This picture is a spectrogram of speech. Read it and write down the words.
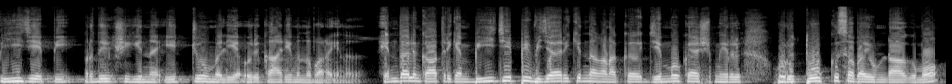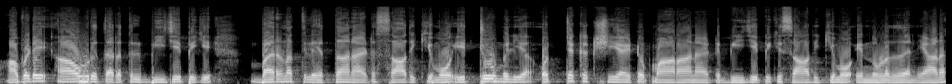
ബി ജെ പി പ്രതീക്ഷിക്കുന്ന ഏറ്റവും വലിയ ഒരു കാര്യമെന്ന് പറയുന്നത്. എന്തായാലും കാത്തിരിക്കാം. ബി ജെ പി വിചാരിക്കുന്ന കണക്ക് ജമ്മു കാശ്മീരിൽ ഒരു തൂക്കുസഭ ഉണ്ടാകുമോ അവിടെ ആ ഒരു തരത്തിൽ ബി ജെ പിക്ക് ഭരണത്തിൽ എത്താനായിട്ട് സാധിക്കുമോ? ഏറ്റവും വലിയ ഒറ്റകക്ഷിയായിട്ട് മാറാനായിട്ട് ബി ജെ പിക്ക് സാധിക്കുമോ എന്നുള്ളത് തന്നെയാണ്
